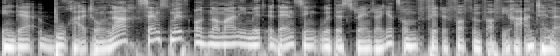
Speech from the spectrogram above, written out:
in der Buchhaltung. Nach Sam Smith und Normani mit Dancing with a Stranger jetzt um Viertel vor fünf auf ihrer Antenne.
